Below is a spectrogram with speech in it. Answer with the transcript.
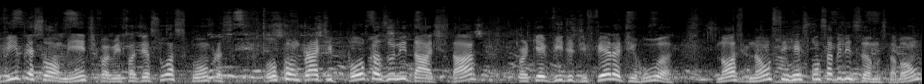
Vim pessoalmente, família, fazer as suas compras ou comprar de poucas unidades, tá? Porque vídeo de feira de rua nós não se responsabilizamos, tá bom?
